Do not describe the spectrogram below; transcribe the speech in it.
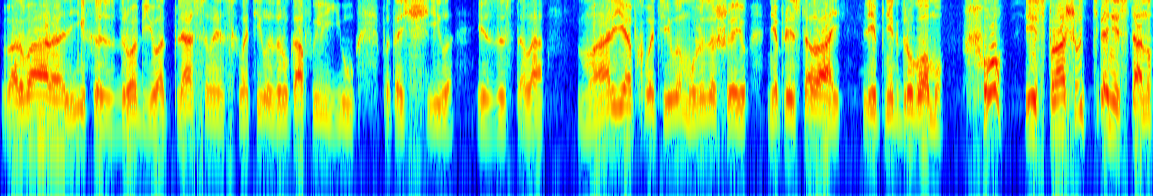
Варвара, лихо с дробью отплясывая, схватила за рукав Илью, потащила из-за стола. Марья обхватила мужа за шею. «Не приставай, липни к другому». «Фу! И спрашивать тебя не стану.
